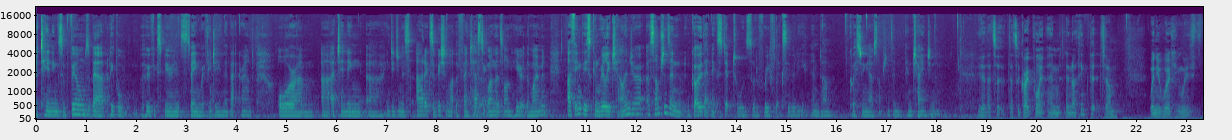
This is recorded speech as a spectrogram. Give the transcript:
attending some films about people who've experienced being refugee in their background, or um, uh, attending uh, Indigenous art exhibition like the fantastic yeah. one that's on here at the moment. I think this can really challenge our assumptions and go that next step towards sort of reflexivity and um, questioning our assumptions and, and, changing them. Yeah, that's a that's a great point, and and I think that um, when you're working with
